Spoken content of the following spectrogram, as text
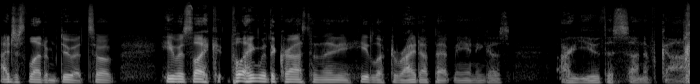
I just let him do it. So he was like playing with the cross, and then he, he looked right up at me and he goes, "Are you the Son of God?"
